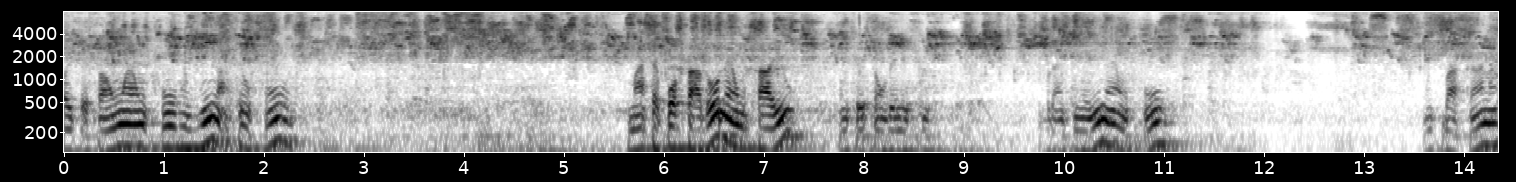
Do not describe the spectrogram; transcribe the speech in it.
Olha pessoal, um é um furrozinho, nasceu furro. É portador, né? Um saiu. Como vocês estão vendo esse branquinho aí, né? Um full. Muito bacana.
